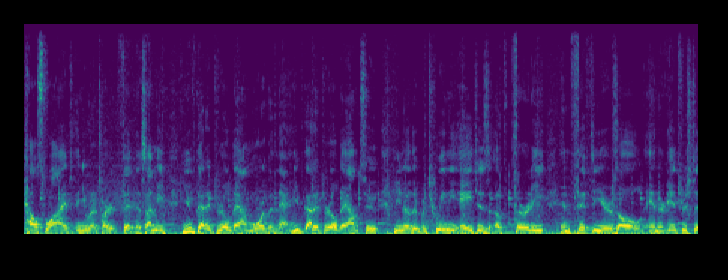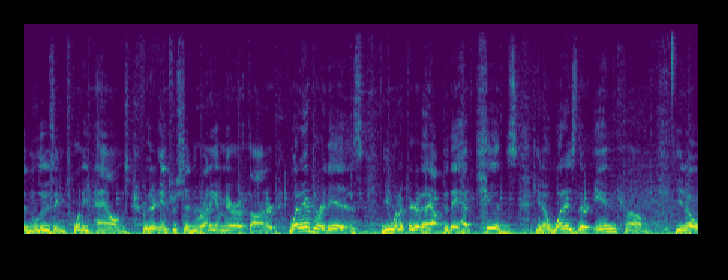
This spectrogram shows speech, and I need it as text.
housewives and you want to target fitness. I mean you've got to drill down more than that. You've got to drill down to you know they're between the ages of 30 and 50 years old and they're interested in losing 20 pounds or they're interested in running a marathon or whatever it is you want to figure it out. Do they have kids? You know what is their income? You know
